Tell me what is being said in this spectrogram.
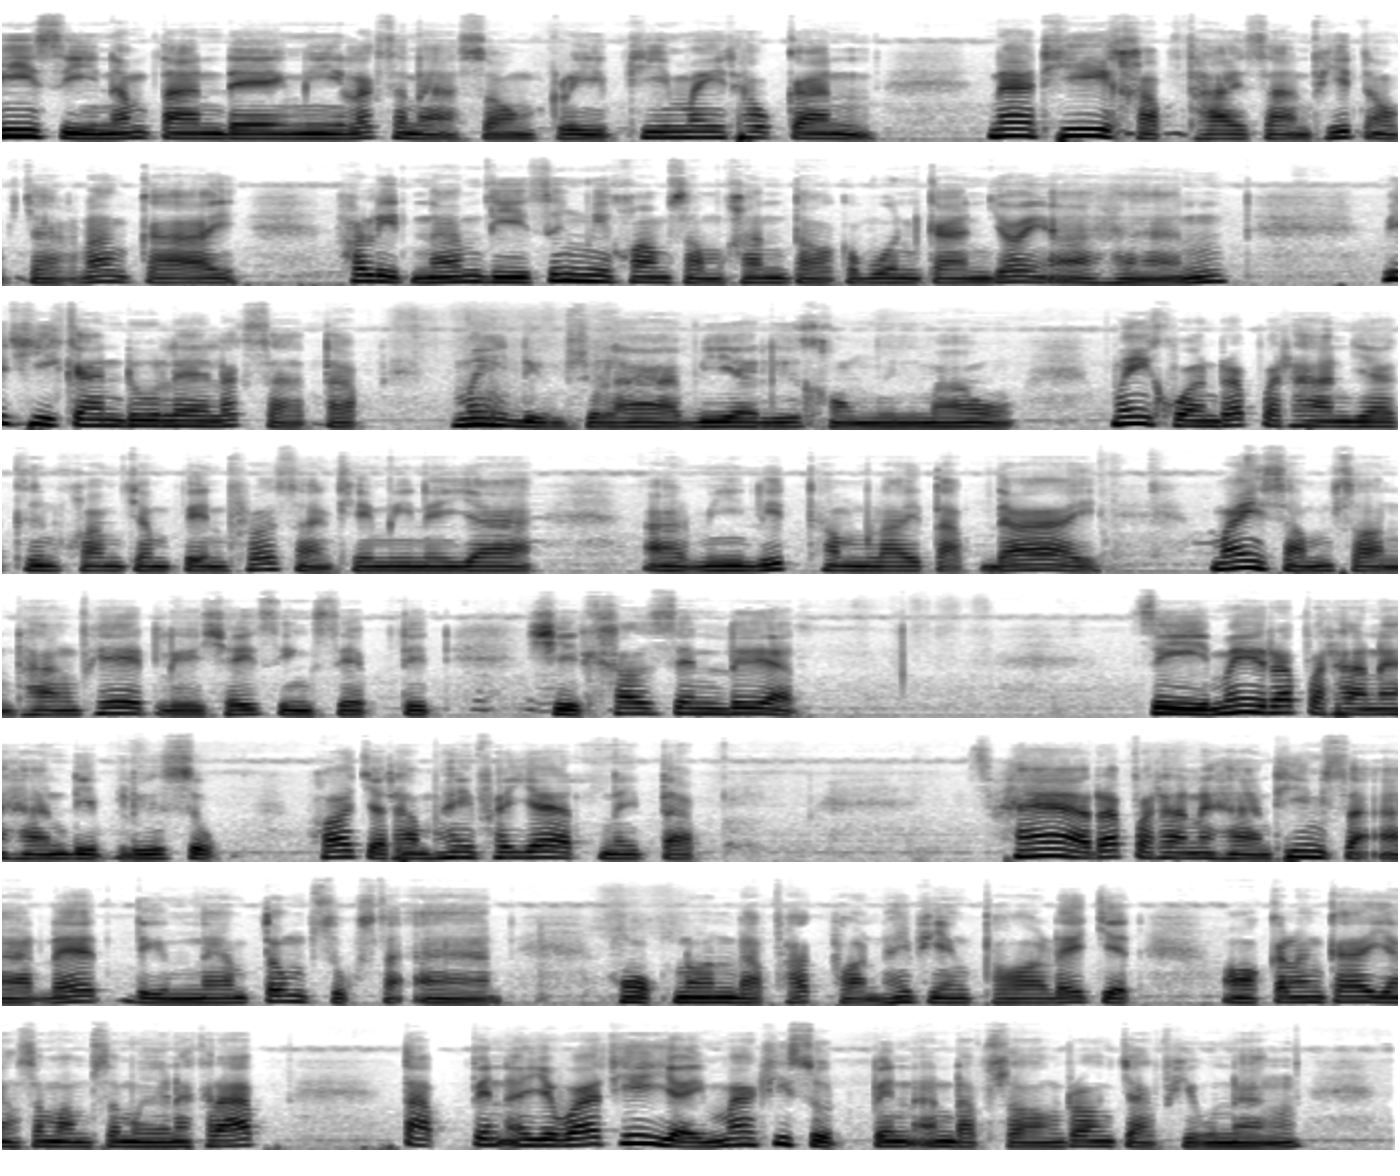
มีสีน้ำตาลแดงมีลักษณะสองกรีบที่ไม่เท่ากัน หน้าที่ขับถ่ายสารพิษออกจากร่างกาย ผลิตน้ำดีซึ่งมีความสำคัญต่อกระบวนการย่อยอาหาร วิธีการดูแลรักษาตับ ไม่ดื่มสุราเบียร์หรือของมึนเมา ไม่ควรรับประทานยาเกินความจำเป็น เพราะสารเคมีในยา อาจมีฤทธิ์ทำลายตับได้ ไม่สัมสอนทางเพศหรือใช้สิ่งเสพติด ฉีดเข้าเส้นเลือด 4. ไม่รับประทานอาหารดิบหรือสุก เพราะจะทำให้พยาธิในตับ 5. รับประทานอาหารที่สะอาดและดื่มน้ำต้มสุกสะอาด 6. นอนหลับพักผ่อนให้เพียงพอและ 7. ออกกำลังกายอย่างสม่ำเสมอนะครับ ตับเป็นอวัยวะที่ใหญ่มากที่สุดเป็นอันดับสองรองจากผิวหนัง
